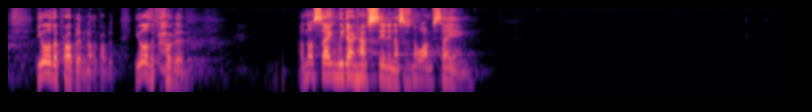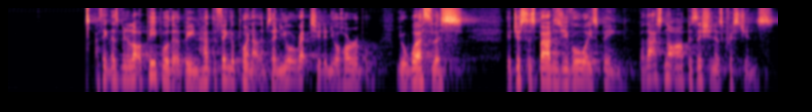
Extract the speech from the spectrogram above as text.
You're the problem. You're not the problem. You're the problem. I'm not saying we don't have sin in us. That's not what I'm saying. I think there's been a lot of people that have been had the finger pointed at them saying, You're wretched and you're horrible. You're worthless. You're just as bad as you've always been. But that's not our position as Christians.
